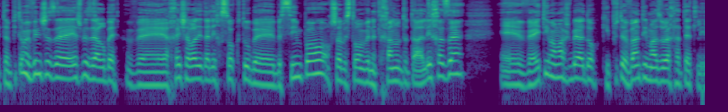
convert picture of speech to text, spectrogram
אתה פתאום מבין שזה יש בזה הרבה. ואחרי שעברתי תהליך SOC 2 בסימפו עכשיו בסטורם התחלנו את התהליך הזה uh, והייתי ממש בידו כי פשוט הבנתי מה זה הולך לתת לי.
